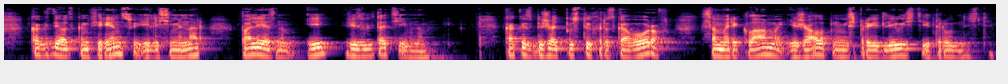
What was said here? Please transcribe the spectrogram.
– как сделать конференцию или семинар полезным и результативным? Как избежать пустых разговоров, саморекламы и жалоб на несправедливости и трудности?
